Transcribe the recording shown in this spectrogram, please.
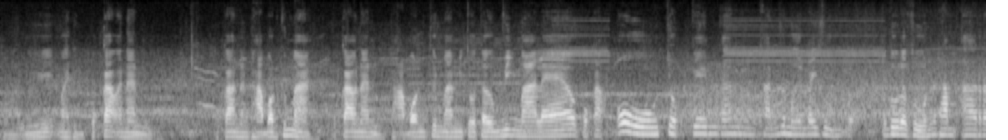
จังหวะนี้มาถึงโปกเก้าอนันต์โปกเก้าอนันต์พาบอลขึ้นมาโปกเก้าอนันต์พาบอลขึ้นมามีตัวเติมวิ่งมาแล้วโปกเก้าโอ้จบเกมกันขันเสมอไปศูนย์ประตูต่อศูนย์ทำอะไร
